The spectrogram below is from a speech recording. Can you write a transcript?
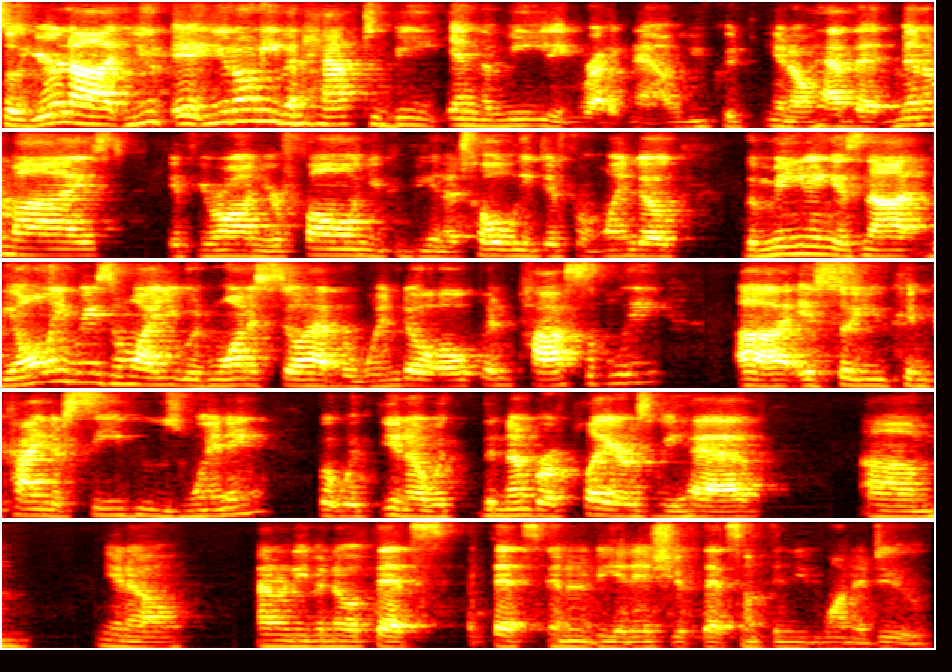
So you're not, you, eh, you don't even have to be in the meeting right now. You could, you know, have that minimized. If you're on your phone, you could be in a totally different window. The meeting is not, the only reason why you would want to still have the window open possibly uh, is so you can kind of see who's winning. But with, you know, with the number of players we have, um, you know, I don't even know if that's, that's going to be an issue, if that's something you'd want to do.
